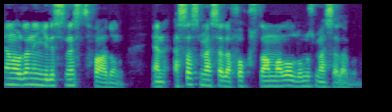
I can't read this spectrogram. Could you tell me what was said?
Yəni oradan ingilis dilindən istifadə olunur. Yəni əsas məsələ, fokuslanmalı olduğumuz məsələ budur.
